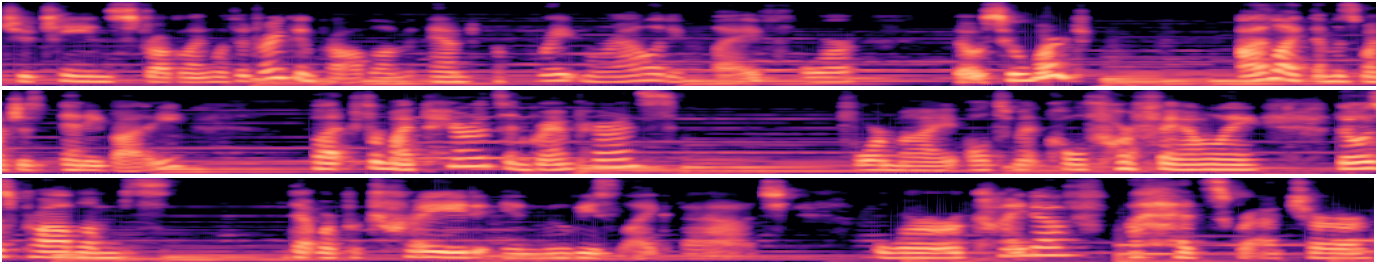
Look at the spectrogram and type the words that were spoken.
to teens struggling with a drinking problem and a great morality play for those who weren't. I like them as much as anybody. But for my parents and grandparents, for my ultimate Cold War family, those problems that were portrayed in movies like that were kind of a head scratcher.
